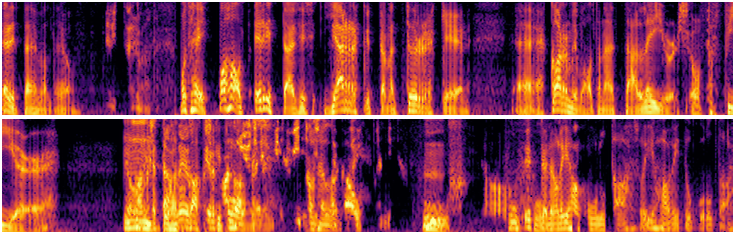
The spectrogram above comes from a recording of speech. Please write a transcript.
Erittäin hyvältä, joo. Erittäin hyvältä. Mutta hei, pahalta erittäin siis järkyttävän törkeen äh, karmivalta näyttää Layers of Fear. Joo, 2023. Vitosella kauppeli. Hmm. Joo. Ykkönen oli ihan kultaa. Se oli ihan vitu kultaa.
